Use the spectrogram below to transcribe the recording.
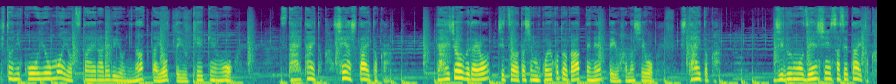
人にこういう思いを伝えられるようになったよっていう経験を伝えたいとかシェアしたいとか大丈夫だよ実は私もこういうことがあってねっていう話をしたいとか自分を前進させたいとか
